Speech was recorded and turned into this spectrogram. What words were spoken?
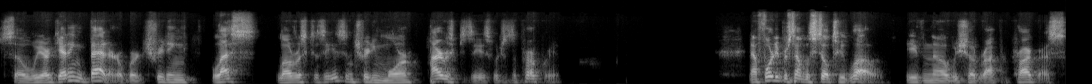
So we are getting better. We're treating less low risk disease and treating more high risk disease, which is appropriate. Now, 40% was still too low even though we showed rapid progress.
